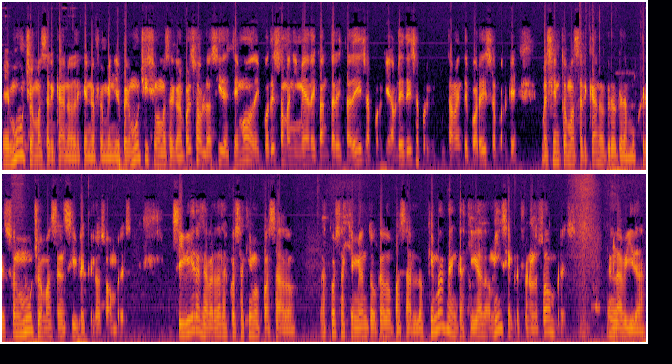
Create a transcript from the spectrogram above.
eh, mucho más cercano del género femenino, pero muchísimo más cercano. Por eso hablo así de este modo y por eso me animé a decantar esta de ellas, porque hablé de ellas, porque justamente por eso, porque me siento más cercano. Creo que las mujeres son mucho más sensibles que los hombres. Si vieras la verdad las cosas que hemos pasado, las cosas que me han tocado pasar. Los que más me han castigado a mí siempre fueron los hombres en la vida,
